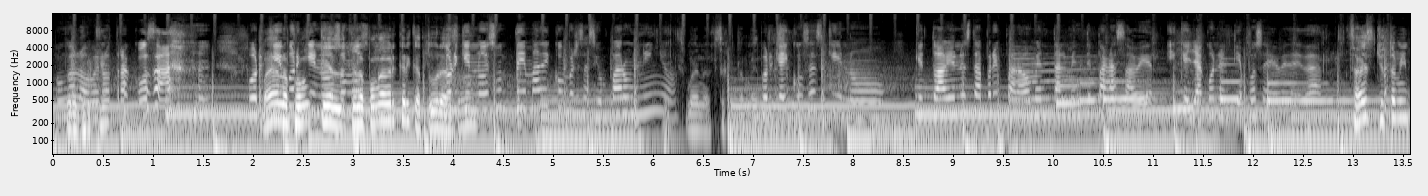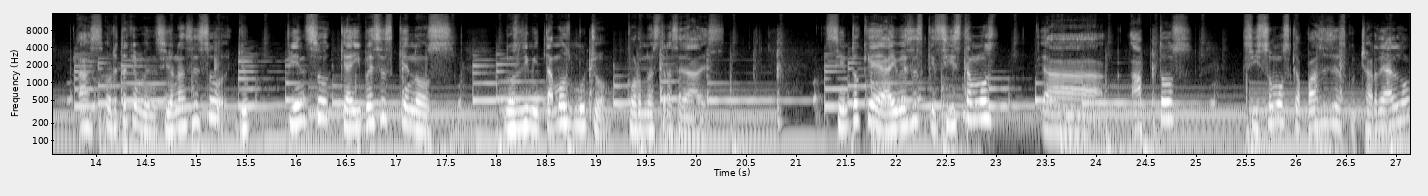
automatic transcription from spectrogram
póngalo a ver otra cosa. ¿Por Bueno, qué? Porque que, no que lo somos... ponga a ver caricaturas. Porque ¿no? no es un tema de conversación para un niño. Bueno, exactamente. Porque hay cosas que no, que todavía no está preparado mentalmente para saber y que ya con el tiempo se debe de dar. ¿Sabes? Yo también, ahorita que mencionas eso, yo pienso que hay veces que nos, nos limitamos mucho por nuestras edades. Siento que hay veces que sí estamos ah, aptos, sí somos capaces de escuchar de algo,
